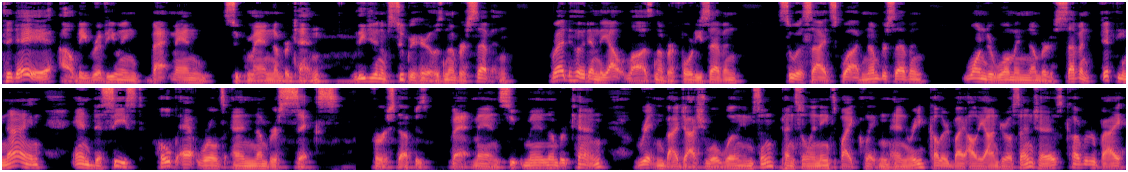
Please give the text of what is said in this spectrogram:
Today, I'll be reviewing Batman Superman number 10, Legion of Superheroes number 7, Red Hood and the Outlaws number 47, Suicide Squad number 7, Wonder Woman number 759, and DCeased Hope at World's End number 6. First up is Batman Superman number 10, written by Joshua Williamson, pencil and inks by Clayton Henry, colored by Alejandro Sanchez, cover by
